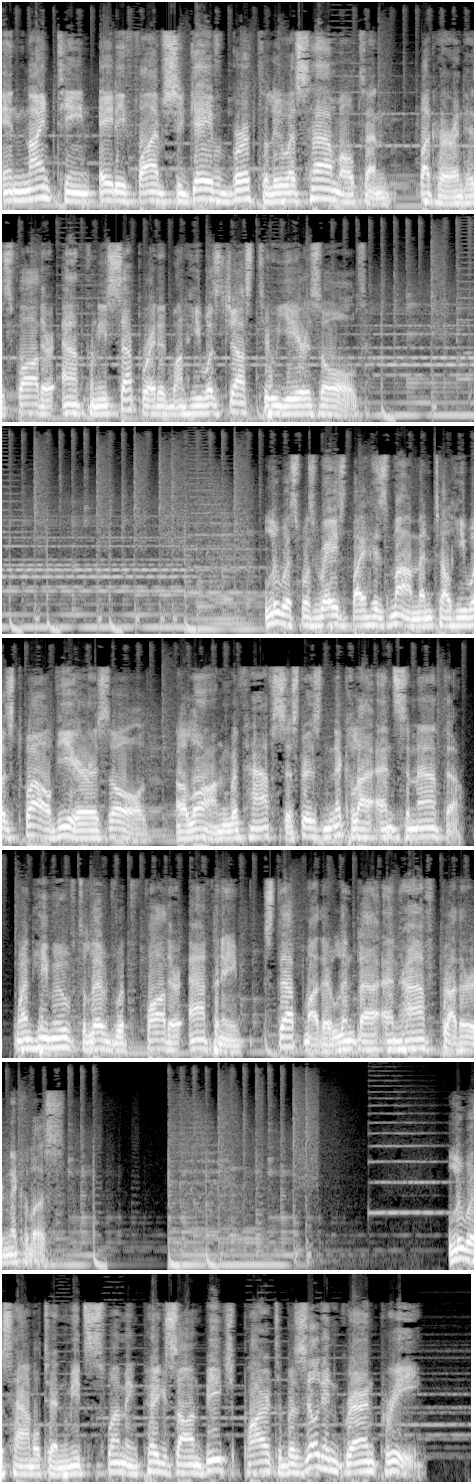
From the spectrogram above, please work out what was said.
In 1985 she gave birth to Lewis Hamilton, but her and his father Anthony separated when he was just two years old. Lewis was raised by his mom until he was 12 years old, along with half-sisters Nicola and Samantha, when he moved to live with father Anthony, stepmother Linda and half-brother Nicholas. Lewis Hamilton meets swimming pigs on beach prior to Brazilian Grand Prix.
